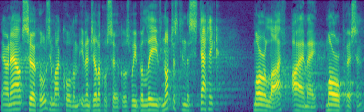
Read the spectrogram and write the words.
Now, in our circles, you might call them evangelical circles, we believe not just in the static moral life, I am a moral person.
